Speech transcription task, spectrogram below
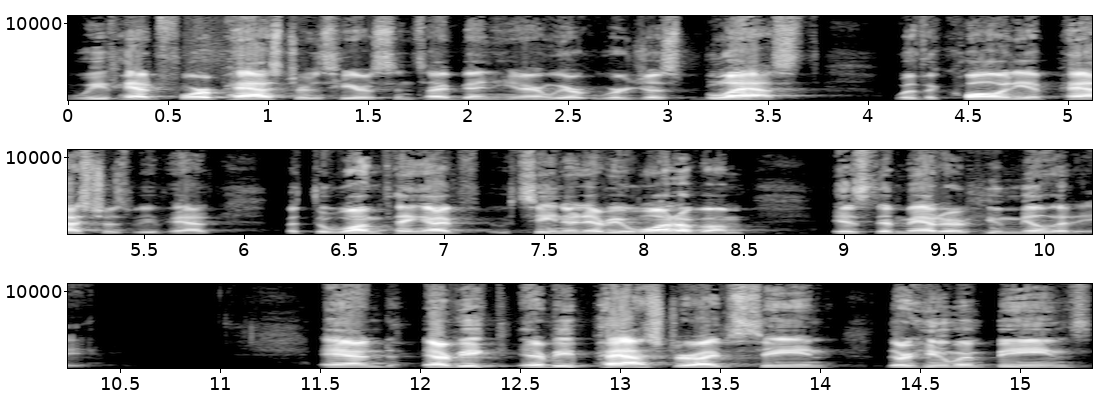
we've had four pastors here since I've been here, and we're, we're just blessed with the quality of pastors we've had. But the one thing I've seen in every one of them is the matter of humility. And every, every pastor I've seen, they're human beings,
